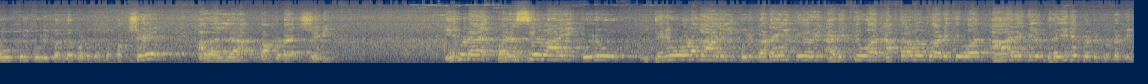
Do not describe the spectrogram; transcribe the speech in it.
റൂട്ടിൽ കൂടി ബന്ധപ്പെടുന്നുണ്ട്. പക്ഷേ അതല്ല നമ്മുടെ ശരി. ഇവിടെ പരസ്യമായി ഒരു തിരുവോണനാളിൽ ഒരു കടയിൽ കയറി അടിക്കുവാൻ അക്രമം കാണിക്കുവാൻ ആരെങ്കിലും ധൈര്യപ്പെട്ടിട്ടുണ്ടെങ്കിൽ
